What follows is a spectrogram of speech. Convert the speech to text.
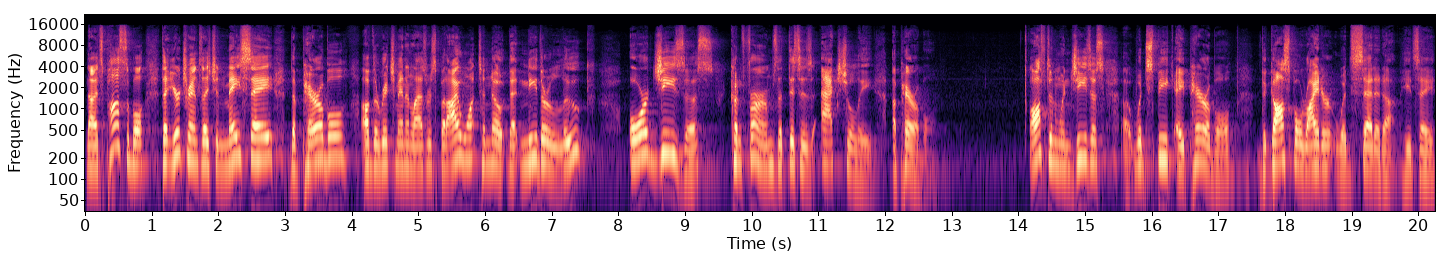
Now, it's possible that your translation may say the parable of the rich man and Lazarus, but I want to note that neither Luke or Jesus confirms that this is actually a parable. Often, when Jesus uh, would speak a parable, the gospel writer would set it up. He'd say,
